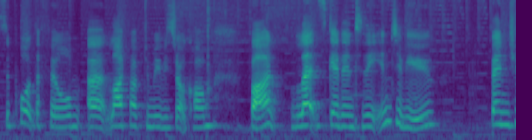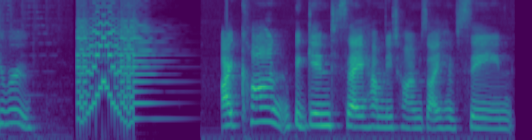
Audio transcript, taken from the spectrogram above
support the film at lifeaftermovies.com. But let's get into the interview. Ben Giroux. I can't begin to say how many times I have seen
